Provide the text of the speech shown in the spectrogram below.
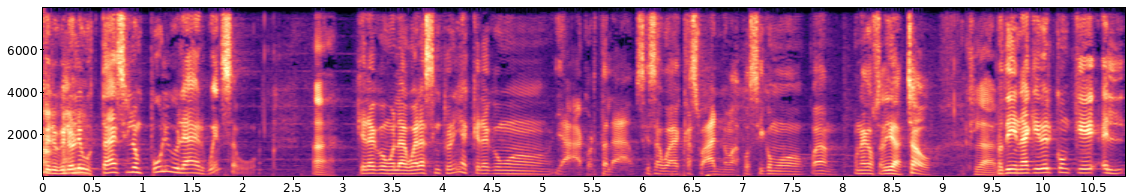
pero que no le gustaba decirlo en público y le da vergüenza, weón. Ah. Que era como la weá de las sincronías, que era como, ya, córtala. Si esa weá es casual nomás, pues así como, weón, una casualidad, chao. Claro. No tiene nada que ver con que el,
